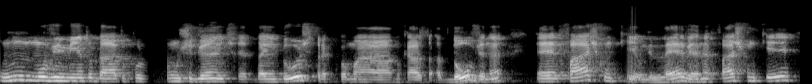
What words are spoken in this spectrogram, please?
um movimento dado por um gigante da indústria, como a, no caso a Dove, né, é, faz com que, o Unilever, né, faz com que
